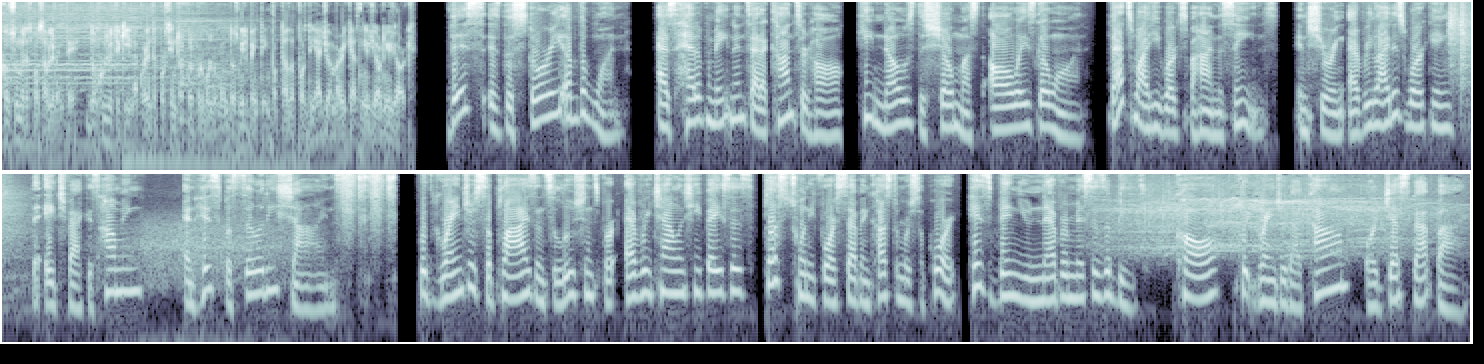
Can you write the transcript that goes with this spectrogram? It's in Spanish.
Consume. Don Julio Tequila, 40% alcohol por volumen, 2020. Importado por Diageo Americas, New York, New York. This is the story of the one. As head of maintenance at a concert hall, he knows the show must always go on. That's why he works behind the scenes, ensuring every light is working, the HVAC is humming, and his facility shines. With Granger's supplies and solutions for every challenge he faces, plus 24 7 customer support, his venue never misses a beat. Call quickgranger.com or just stop by.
